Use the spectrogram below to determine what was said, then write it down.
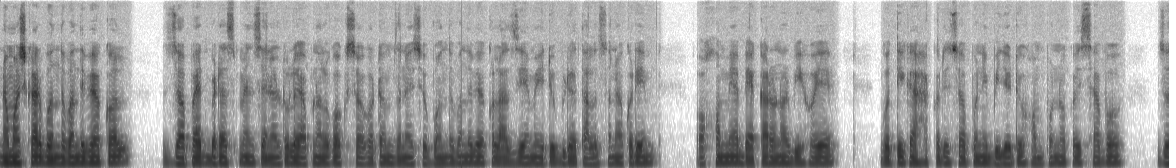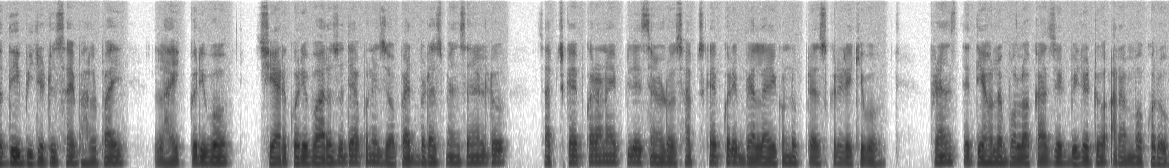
নমস্কাৰ বন্ধু বান্ধৱীসকল জব এডভাৰটাইজমেণ্ট চেনেলটোলৈ আপোনালোকক স্বাগতম জনাইছোঁ। বন্ধু বান্ধৱীসকল আজি আমি এইটো ভিডিঅ'ত আলোচনা কৰিম অসমীয়া ব্যাকৰণৰ বিষয়ে। গতিকে আশা কৰিছোঁ আপুনি ভিডিঅ'টো সম্পূৰ্ণকৈ চাব। যদি ভিডিঅ'টো চাই ভাল পায় লাইক কৰিব শ্বেয়াৰ কৰিব আৰু যদি আপুনি জব এডভাৰটাইজমেণ্ট চেনেলটো ছাবস্ক্ৰাইব কৰা নাই প্লিজ চেনেলটো ছাবস্ক্ৰাইব কৰি বেল আইকনটো প্ৰেছ কৰি ৰাখিব। ফ্ৰেণ্ডছ তেতিয়াহ'লে বলক আজিৰ ভিডিঅ'টো আৰম্ভ কৰোঁ।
